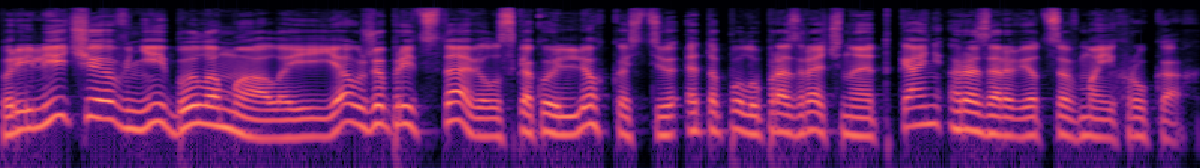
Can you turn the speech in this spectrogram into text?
Приличия в ней было мало, и я уже представил, с какой легкостью эта полупрозрачная ткань разорвется в моих руках.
